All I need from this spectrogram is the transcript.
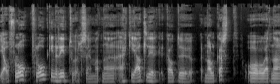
já, flók, flókin ritual sem þarna, ekki allir gáttu nálgast og, atna,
